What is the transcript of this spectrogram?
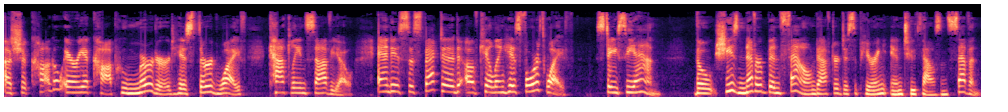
a Chicago area cop who murdered his third wife, Kathleen Savio, and is suspected of killing his fourth wife, Stacey Ann, though she's never been found after disappearing in 2007.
